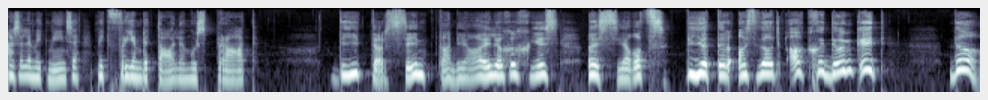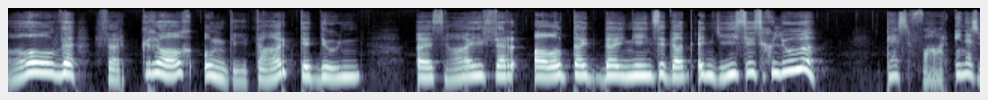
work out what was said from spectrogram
as hulle met mense met vreemde tale moes praat. Die tersent van die Heilige Gees is selfs beter as wat ek gedink het. Behalwe vir krag om die werk te doen, is hy vir altyd die mense dat in Jesus glo. Dis waar en is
